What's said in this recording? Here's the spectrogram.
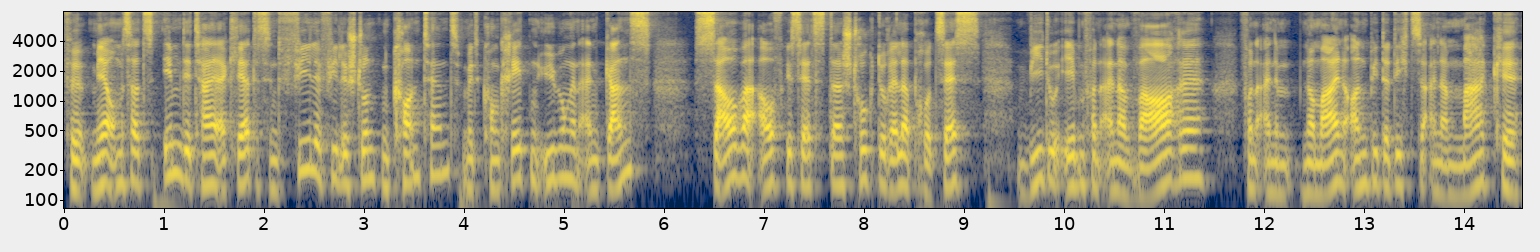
für mehr Umsatz im Detail erklärt. Es sind viele, viele Stunden Content mit konkreten Übungen, ein ganz sauber aufgesetzter, struktureller Prozess, wie du eben von einer Ware, von einem normalen Anbieter dich zu einer Marke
